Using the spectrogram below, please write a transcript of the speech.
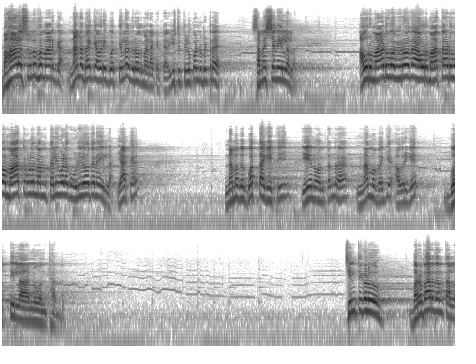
ಬಹಳ ಸುಲಭ ಮಾರ್ಗ. ನನ್ನ ಬಗ್ಗೆ ಅವ್ರಿಗೆ ಗೊತ್ತಿಲ್ಲ, ವಿರೋಧ ಮಾಡಕತ್ಯಾರ ಇಷ್ಟು ತಿಳ್ಕೊಂಡು ಬಿಟ್ರೆ ಸಮಸ್ಯೆನೇ ಇಲ್ಲಲ್ಲ. ಅವರು ಮಾಡುವ ವಿರೋಧ, ಅವರು ಮಾತಾಡುವ ಮಾತುಗಳು ನಮ್ಮ ತಲೆ ಒಳಗೆ ಉಳಿಯೋದನೇ ಇಲ್ಲ. ಯಾಕೆ? ನಮಗೆ ಗೊತ್ತಾಗೈತಿ ಏನು ಅಂತಂದ್ರೆ ನಮ್ಮ ಬಗ್ಗೆ ಅವರಿಗೆ ಗೊತ್ತಿಲ್ಲ ಅನ್ನುವಂಥದ್ದು. ಚಿಂತೆಗಳು ಬರಬಾರ್ದಂತಲ್ಲ.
